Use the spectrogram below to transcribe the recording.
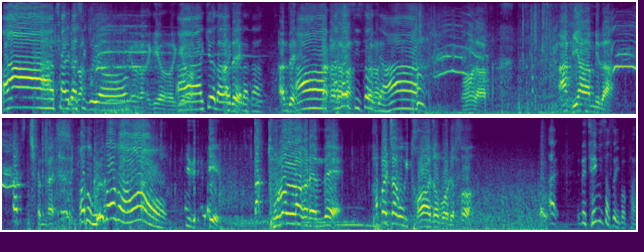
아잘 가시고요. 기어가 기어가 기어 아 기어 나가 안돼. 기어 나가. 안돼. 아 나가, 다갈 나가, 수 있었는데. 아아너 어 나왔다 아 미안합니다 존나 씨. 왜 나가? 이들이 딱 돌아올라 그랬는데 한 발자국이 더 와져 버렸어. 아 근데 재밌었어 이번 판.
